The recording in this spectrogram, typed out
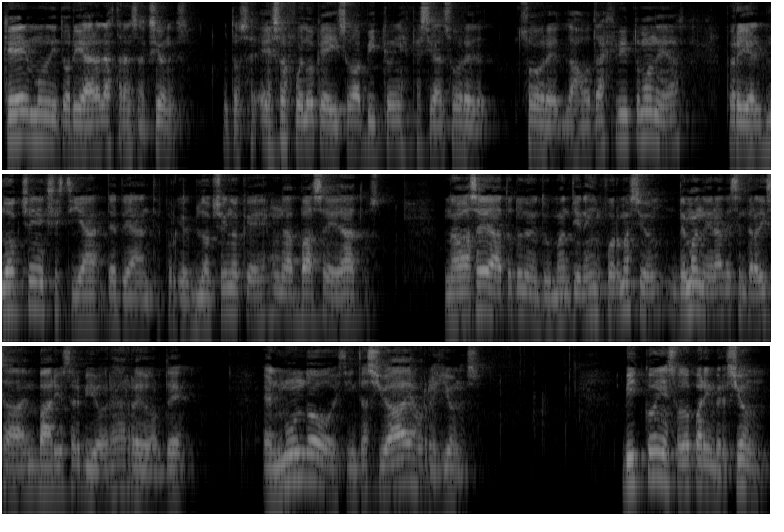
que monitoreara las transacciones. Entonces eso fue lo que hizo a Bitcoin especial sobre sobre las otras criptomonedas, pero ya el blockchain existía desde antes, porque el blockchain lo que es una base de datos. Una base de datos donde tú mantienes información de manera descentralizada en varios servidores alrededor de el mundo o distintas ciudades o regiones. Bitcoin es solo para inversión.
